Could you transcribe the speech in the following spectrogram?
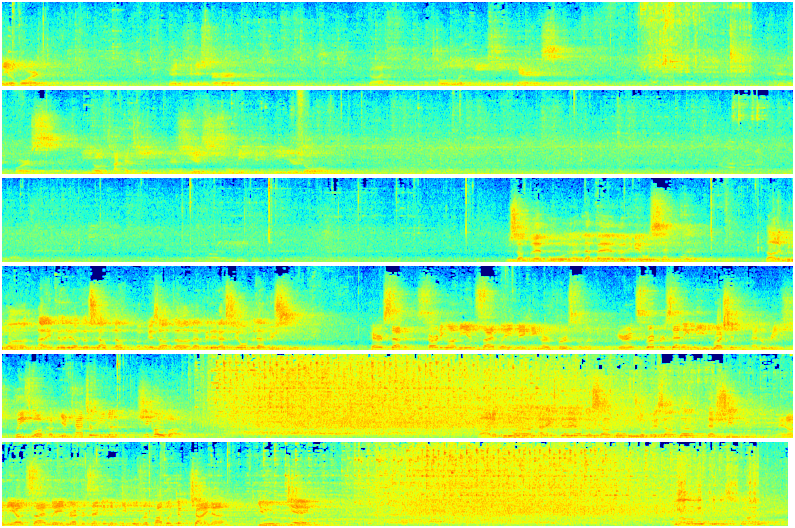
Video board. Good finish for her. We've got a total of 18 pairs. And of course, Miho Takagi. There she is. She's only 15 years old. Nous sommes prêts pour la paire numéro 7. Dans le couloir à l'intérieur de Sarblanc, représentant la Fédération de la Russie. Pair 7, starting on the inside lane, making her first Olympic appearance, representing the Russian Federation. Please welcome Yekaterina Shikhova. Dans le couloir à l'extérieur de sang rouge, représentant la Chine. And on the outside lane, representing the People's Republic of China, Yu Jing. Go to the start.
